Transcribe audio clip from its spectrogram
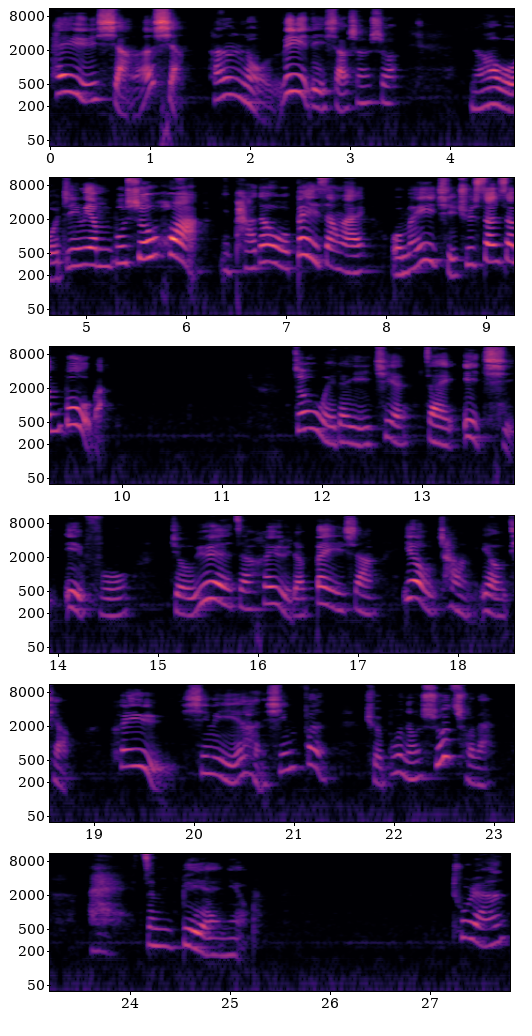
黑羽想了想，很努力地小声说：“那我尽量不说话。你爬到我背上来，我们一起去散散步吧。”周围的一切在一起一伏。九月在黑羽的背上又唱又跳，黑羽心里也很兴奋，却不能说出来。哎，真别扭。突然，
